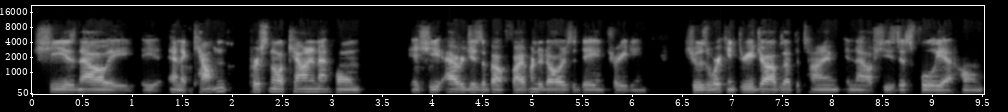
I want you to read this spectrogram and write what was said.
she is now a, a, an accountant personal accountant at home and she averages about $500 a day in trading she was working three jobs at the time and now she's just fully at home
